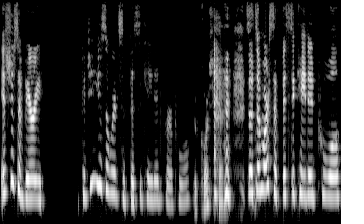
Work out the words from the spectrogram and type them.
It's just a very could you use the word sophisticated for a pool? Of course you can. so it's a more sophisticated pool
